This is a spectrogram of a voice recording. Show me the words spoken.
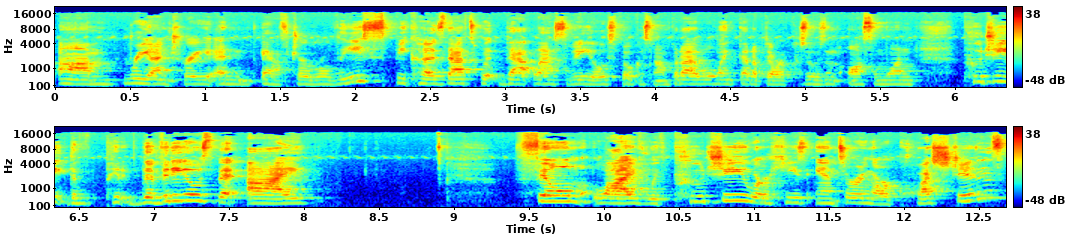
um, reentry and after release because that's what that last video was focused on. But I will link that up there because it was an awesome one. Poochie, the, the videos that I film live with Poochie where he's answering our questions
